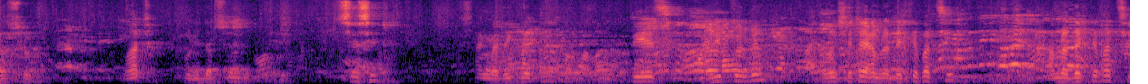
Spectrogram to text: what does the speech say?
দর্শক মাঠ পরিদর্শন শেষে? সাংবাদিকদের প্রেস ব্রিফ করবেন এবং সেটাই আমরা দেখতে পাচ্ছি। আমরা দেখতে পাচ্ছি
